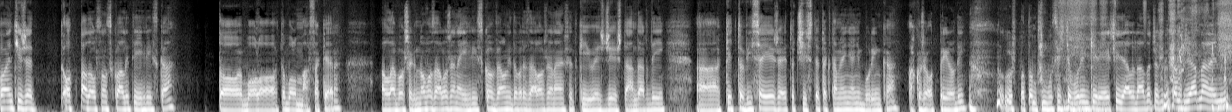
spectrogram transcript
Poviem ti, že odpadol som z kvality ihriska. To, bolo, to bol masaker lebo však novo založené ihrisko, veľmi dobre založené, všetky USG štandardy. Keď to vyseje, že je to čisté, tak tam je ani burinka, akože od prírody. Už potom musíš tie burinky riešiť, ale na začiatku tam žiadna není.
